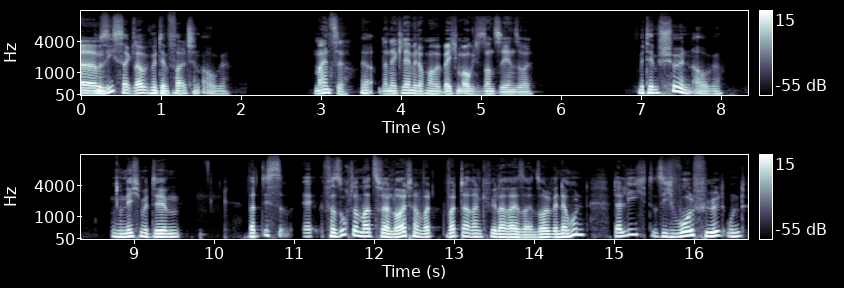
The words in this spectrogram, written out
Ähm, Du siehst da, glaube ich, mit dem falschen Auge. meinst du? Ja. Dann erklär mir doch mal, mit welchem Auge ich das sonst sehen soll. Mit dem schönen Auge. Und nicht mit dem. Was ist. Äh, versuch doch mal zu erläutern, was, was daran Quälerei sein soll, wenn der Hund da liegt, sich wohlfühlt und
